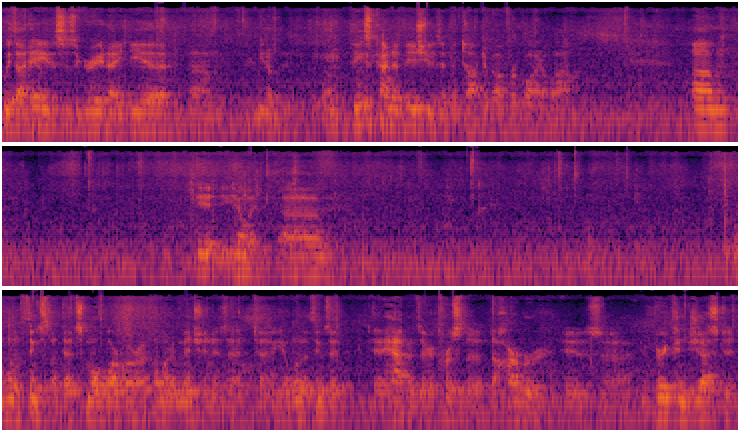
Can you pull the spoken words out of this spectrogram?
we thought, hey, this is a great idea. Um, you know, these kind of issues have been talked about for quite a while. Um, it, you know, um, one of the things about that small harbor I want to mention is that, uh, you know, one of the things that, that happens there, of course, the, the harbor is uh, very congested.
